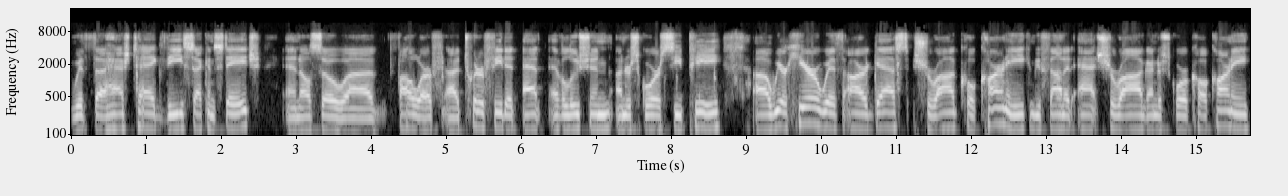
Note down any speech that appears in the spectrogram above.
with the hashtag the second stage and also uh, follow our uh, Twitter feed at, at evolution underscore CP. Uh, we are here with our guest, Chirag Kulkarni. He can be found at, at Chirag underscore Kulkarni.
